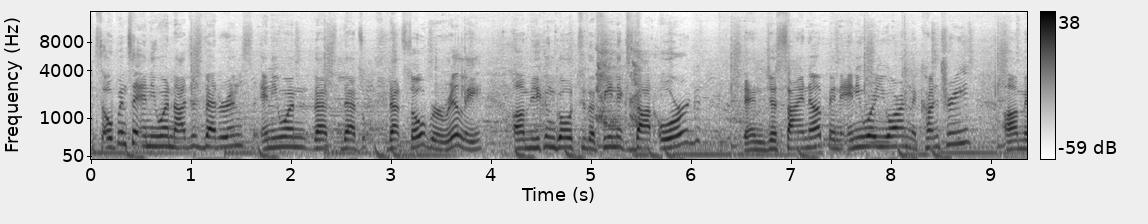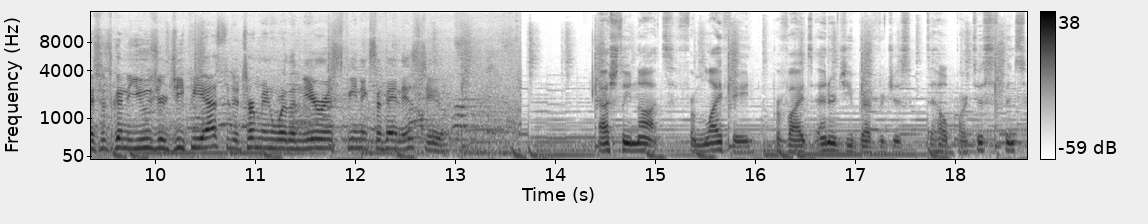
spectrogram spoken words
It's open to anyone, not just veterans, anyone that's, that's, that's sober really. Um, you can go to thephoenix.org and just sign up and anywhere you are in the country, um, it's just going to use your GPS to determine where the nearest Phoenix event is to you. Ashlee Knotts from LifeAid provides energy beverages to help participants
